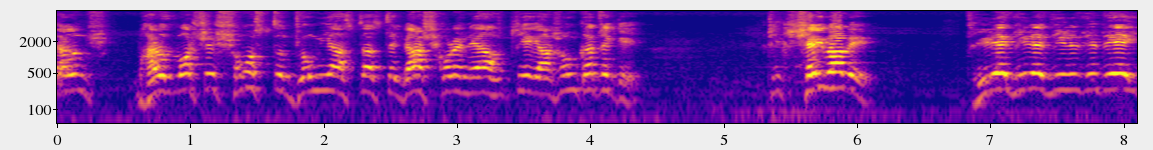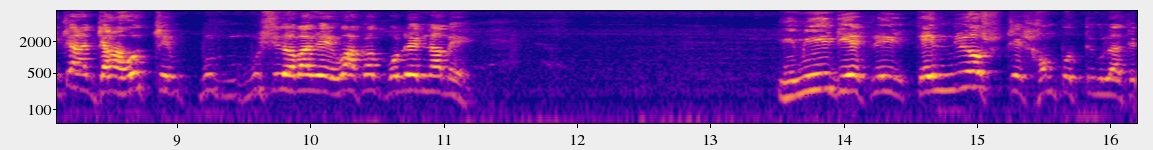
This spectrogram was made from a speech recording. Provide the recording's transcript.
কারণ ভারতবর্ষের সমস্ত জমি আস্তে আস্তে গ্রাস করে নেওয়া হচ্ছে এই আশঙ্কা থেকে, ঠিক সেইভাবে ধীরে ধীরে ধীরে ধীরে এই যা যা হচ্ছে মুর্শিদাবাদে ওয়াকফ বোর্ডের নামে ইমিডিয়েটলি কেন্দ্রীয় যে সম্পত্তিগুলো আছে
